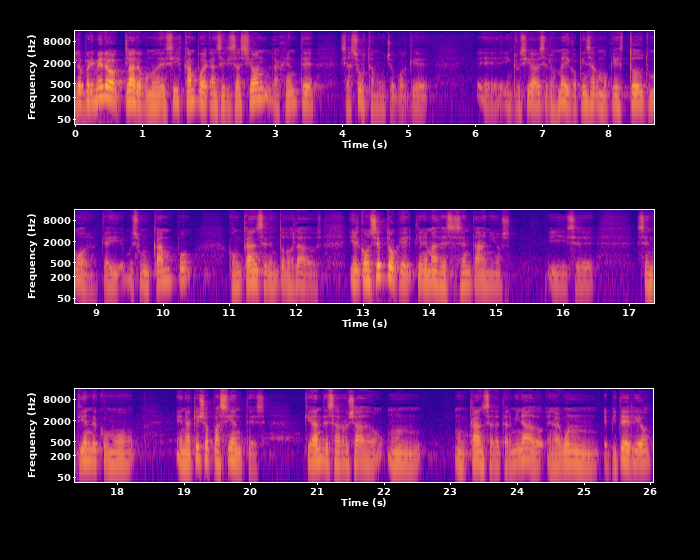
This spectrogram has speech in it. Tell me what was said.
lo primero, claro, como decís, campo de cancerización, la gente se asusta mucho porque eh, inclusive a veces los médicos piensan como que es todo tumor, que hay, es un campo con cáncer en todos lados. Y el concepto que tiene más de 60 años y se, se entiende como en aquellos pacientes que han desarrollado un, un cáncer determinado en algún epitelio,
